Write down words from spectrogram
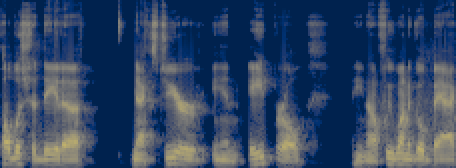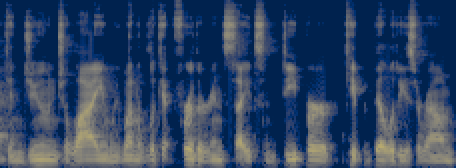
publish the data next year in April, you know, if we want to go back in June, July, and we want to look at further insights and deeper capabilities around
